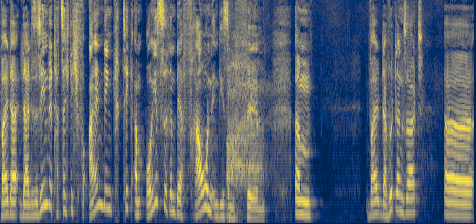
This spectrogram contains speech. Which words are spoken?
weil da, da sehen wir tatsächlich vor allen Dingen Kritik am Äußeren der Frauen in diesem oh. Film. Ähm, weil da wird dann gesagt, äh,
